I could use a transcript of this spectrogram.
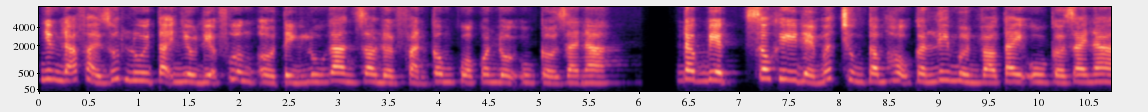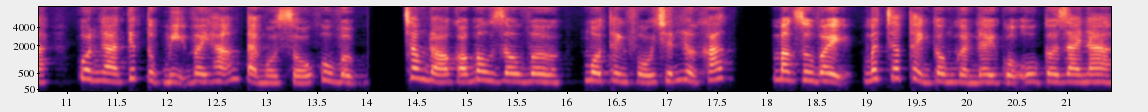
nhưng đã phải rút lui tại nhiều địa phương ở tỉnh Lugan do đợt phản công của quân đội Ukraine. Đặc biệt, sau khi để mất trung tâm hậu cần Lyman vào tay Ukraine, quân Nga tiếp tục bị vây hãm tại một số khu vực, trong đó có Bouzover, một thành phố chiến lược khác. Mặc dù vậy, bất chấp thành công gần đây của Ukraine,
